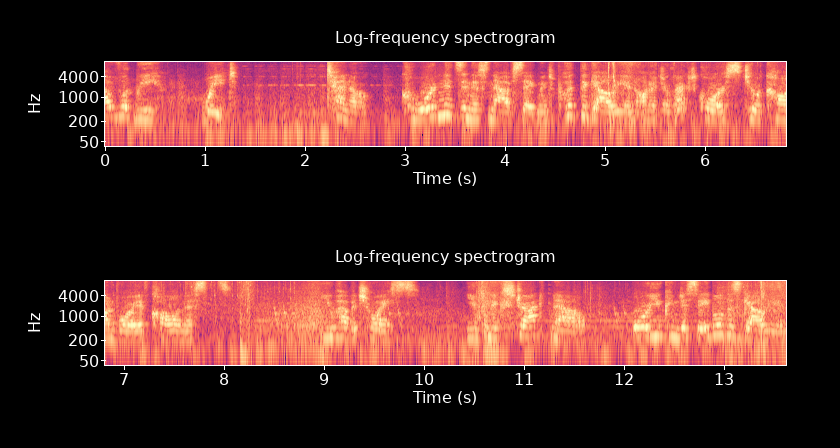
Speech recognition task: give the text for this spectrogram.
Have what we... Wait. Tenno, coordinates in this nav segment put the Galleon on a direct course to a convoy of colonists. You have a choice. You can extract now, or you can disable this Galleon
